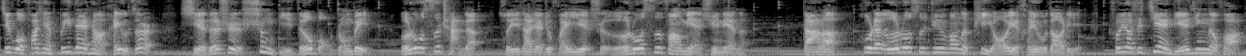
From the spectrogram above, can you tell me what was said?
结果发现背带上还有字儿，写的是圣彼得堡装备，俄罗斯产的，所以大家就怀疑是俄罗斯方面训练的。当然了，后来俄罗斯军方的辟谣也很有道理。说要是间谍鲸的话，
